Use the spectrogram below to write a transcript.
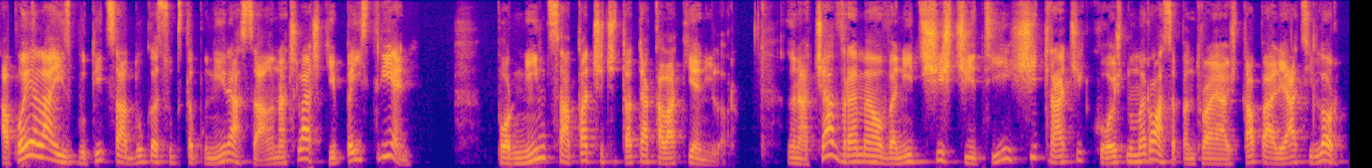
Apoi el a izbutit să aducă sub stăpânirea sa în același chip pe istrieni, pornind să atace cetatea calatienilor. În acea vreme au venit și sciții și tracii cu oși numeroase pentru a-i ajuta pe aliații lor,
